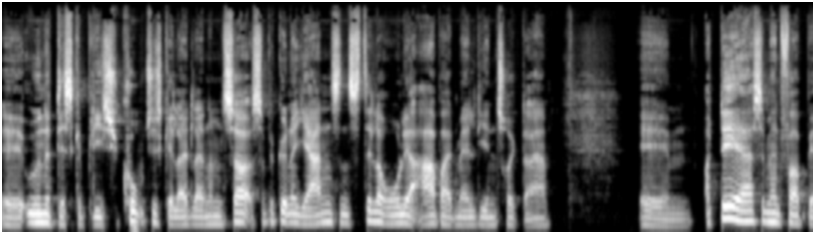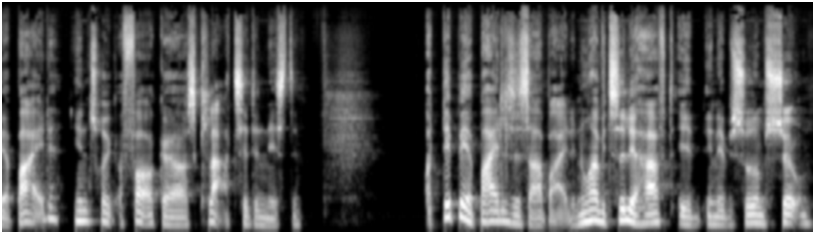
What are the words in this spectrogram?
øh, uden at det skal blive psykotisk eller et eller andet, men så, så begynder hjernen sådan stille og roligt at arbejde med alle de indtryk, der er. Øhm, og det er simpelthen for at bearbejde indtryk, og for at gøre os klar til det næste. Og det bearbejdelsesarbejde, nu har vi tidligere haft et, en episode om søvn,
